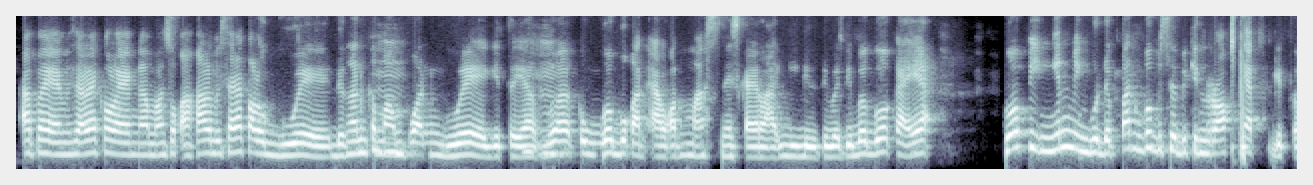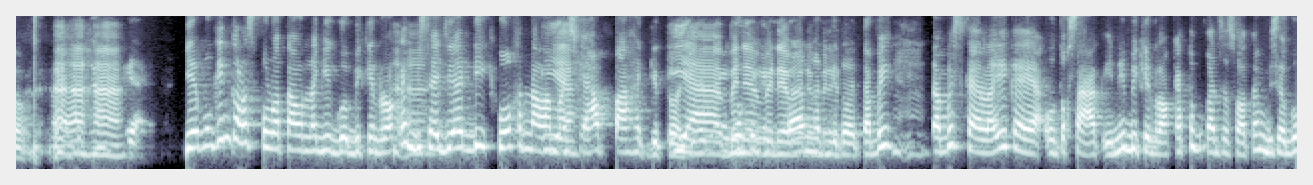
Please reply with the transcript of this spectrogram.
apa ya misalnya kalau yang nggak masuk akal misalnya kalau gue dengan kemampuan gue gitu ya Mm-mm. gue gue bukan Elon Musk nih sekali lagi gitu tiba-tiba gue kayak gue pingin minggu depan gue bisa bikin roket gitu Nah, Ah, kan ah. ya, ya mungkin kalau 10 tahun lagi gue bikin roket bisa jadi gue kenal sama Iya. siapa gitu. Iya, Jadi gue bener, pengen bener, banget bener, gitu. Tapi Mm-mm. tapi sekali lagi kayak untuk saat ini bikin roket tuh bukan sesuatu yang bisa gue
